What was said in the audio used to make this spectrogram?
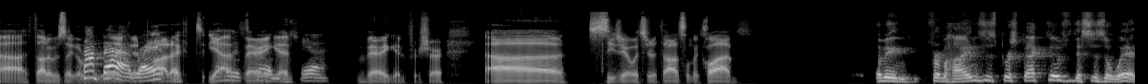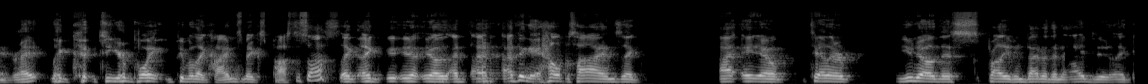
Uh thought it was like a Not really bad, good right? product. Yeah, very good. good. Yeah. Very good for sure. Uh CJ, what's your thoughts on the collab? I mean, from Heinz's perspective, this is a win, right? Like to your point, people like Heinz makes pasta sauce. Like, like you know, you know, I, I, I think it helps Heinz. Like, I, you know, Taylor, you know this probably even better than I do. Like,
